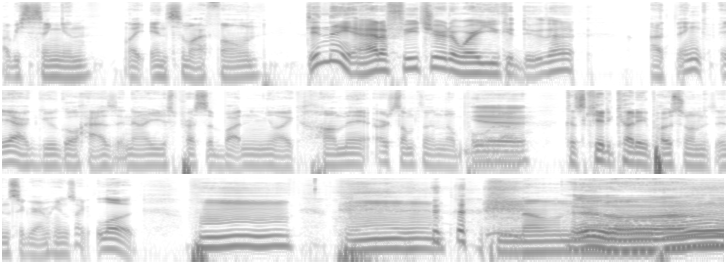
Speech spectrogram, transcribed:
I be singing like into my phone. Didn't they add a feature to where you could do that? I think yeah, Google has it now. You just press a button and you like hum it or something, and it'll pull it yeah. up. Because Kid Cudi posted on his Instagram, he was like, "Look, hmm, hmm, no, no."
